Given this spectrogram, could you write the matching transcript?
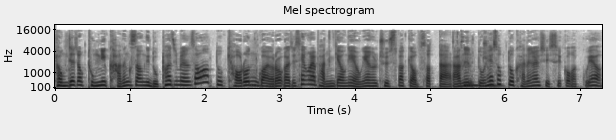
경제적 독립 가능성이 높아지면서 또 결혼과 음. 여러 가지 생활 반경에 영향을 줄 수밖에 없었다라는 그렇죠. 또 해석도 가능할 수 있을 것 같고요.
